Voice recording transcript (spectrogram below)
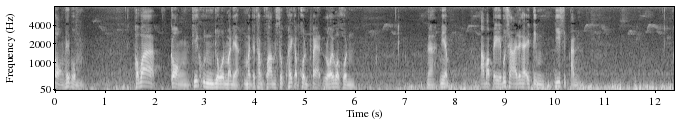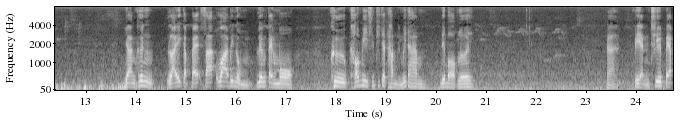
กล่องให้ผม เพราะว่ากล่องที่คุณโยนมาเนี่ย มันจะทำความสุขให้กับคนแปดร้อยกว่าคนนะเนี่ยเอามาเปย์ผู้ชายได้ไงไอติมยี่สิบอันอย่างขึ้นไลค์กับแปะซะว่าพี่หนุ่ม เรื่องแตงโม คือเขามีสิทธิ์ที่จะทำหรือไม่ทำเดี๋ยวบอกเลยนะเปลี่ยนชื่อแป๊บ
